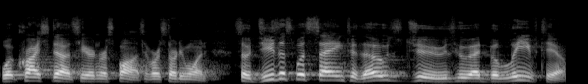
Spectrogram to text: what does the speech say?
what Christ does here in response in verse 31. So Jesus was saying to those Jews who had believed him,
